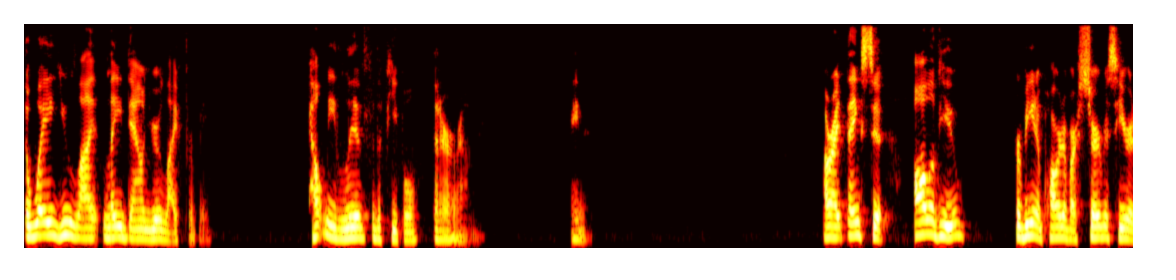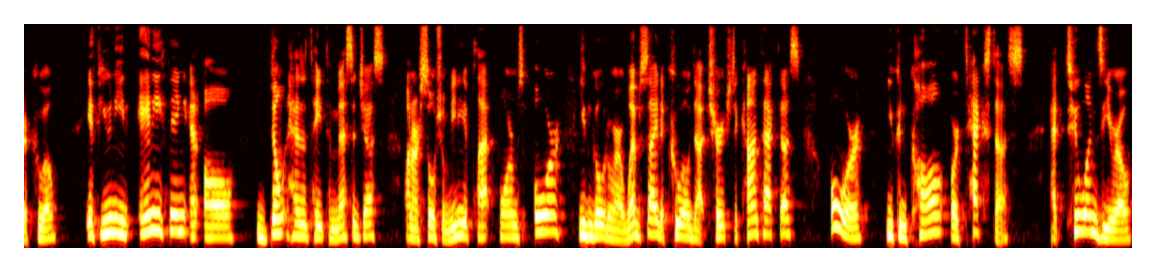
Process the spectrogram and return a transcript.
the way you lie, laid down your life for me. Help me live for the people that are around me. Amen. All right, thanks to all of you for being a part of our service here at Akouo. If you need anything at all, don't hesitate to message us on our social media platforms, or you can go to our website, akouo.church, to contact us, or you can call or text us at 210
